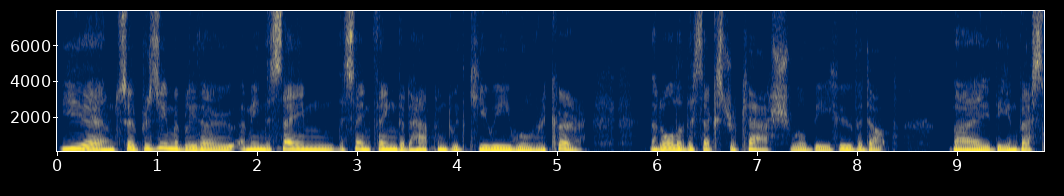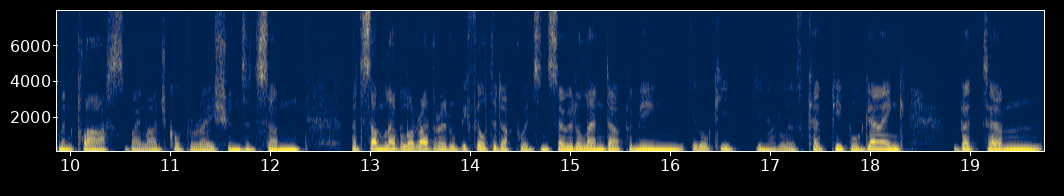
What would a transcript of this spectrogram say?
Yeah. So presumably, though, I mean, the same the same thing that happened with QE will recur. That all of this extra cash will be hoovered up by the investment class, by large corporations at some at some level or other. It'll be filtered upwards, and so it'll end up. I mean, it'll keep you know it'll have kept people going, but um,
